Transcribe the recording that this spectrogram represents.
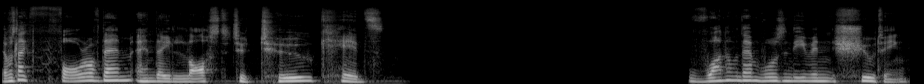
There was like four of them and they lost to two kids. One of them wasn't even shooting.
